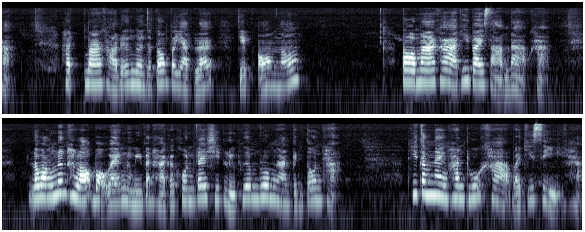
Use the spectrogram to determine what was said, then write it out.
ค่ะ ถัดมาค่ะเรื่องเงินจะต้องประหยัดและเก็บออมเนาะต่อมาค่ะที่ใบสามดาบค่ะ ระวังเรื่องทะเลาะเบาแวงหรือมีปัญหากับคนใกล้ชิดหรือเพื่อนร่วมงานเป็นต้นค่ะ ที่ตำแหน่งพันธุค่ะ ใบที่สี่ค่ะ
